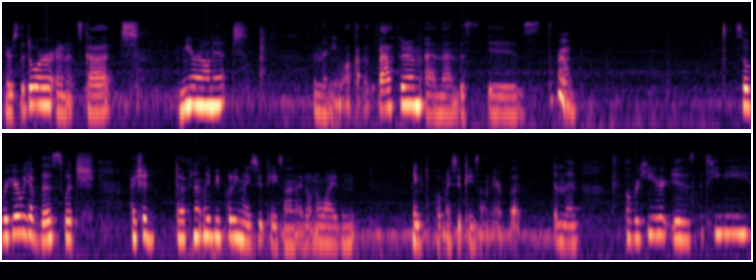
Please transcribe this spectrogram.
here's the door, and it's got a mirror on it. And then you walk out of the bathroom, and then this is the room. So over here we have this, which I should definitely be putting my suitcase on. I don't know why I didn't think to put my suitcase on there, but and then over here is the TV,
